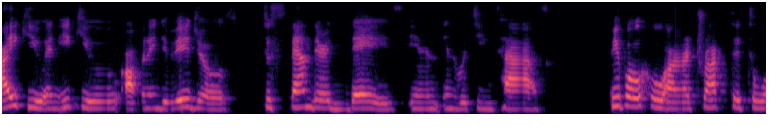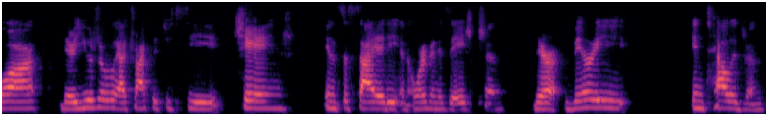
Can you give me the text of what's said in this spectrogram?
IQ and EQ often individuals to spend their days in, in routine tasks. People who are attracted to law, they're usually attracted to see change in society and organization. They're very intelligent,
